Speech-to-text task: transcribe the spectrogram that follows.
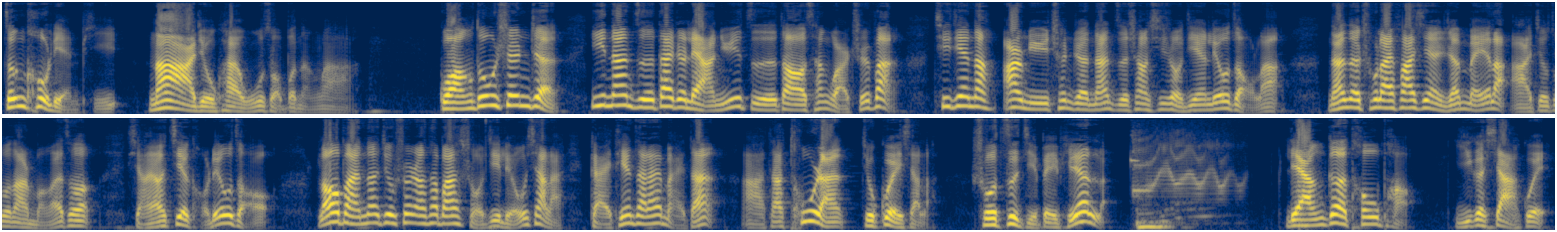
增厚脸皮，那就快无所不能了。广东深圳一男子带着俩女子到餐馆吃饭，期间呢，二女趁着男子上洗手间溜走了，男的出来发现人没了啊，就坐那儿磨蹭，想要借口溜走。老板呢就说让他把手机留下来，改天再来买单啊。他突然就跪下了，说自己被骗了。两个偷跑，一个下跪，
